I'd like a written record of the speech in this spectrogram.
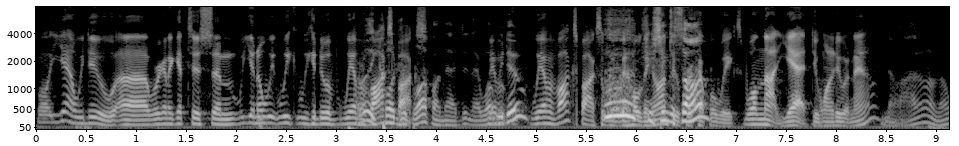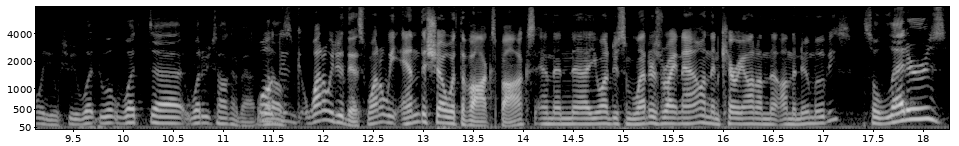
Well, yeah, we do. Uh, we're gonna get to some. You know, we we, we could do. A, we have I a really Vox called your box. bluff on that, didn't I? What we, we, have, do? We have a Vox box that we've been holding on to for a couple of weeks. Well, not yet. Do you want to do it now? no, I don't know. What, do you, we, what what what, uh, what are we talking about? Well, what why don't we do this? Why don't we end the show with the Vox box, and then uh, you want to do some letters right now, and then carry on on the on the new movies? So letters,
